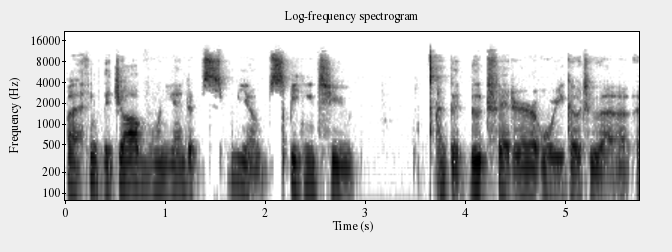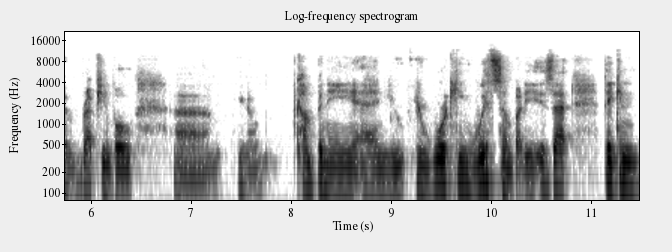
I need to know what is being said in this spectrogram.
But I think the job when you end up you know speaking to a good boot fitter or you go to a, a reputable uh, you know company and you you're working with somebody is that they can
